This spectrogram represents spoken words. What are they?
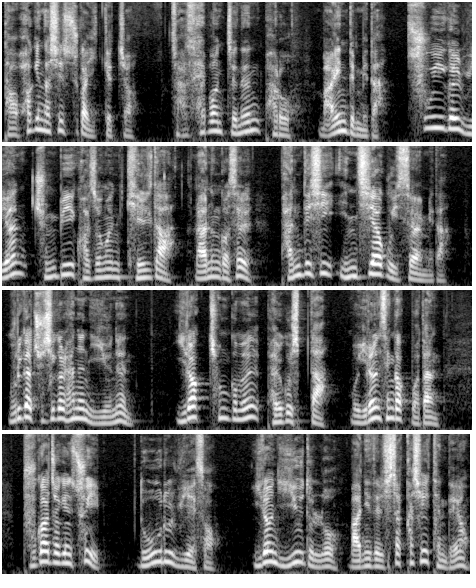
다 확인하실 수가 있겠죠. 자, 세 번째는 바로 마인드입니다. 수익을 위한 준비 과정은 길다라는 것을 반드시 인지하고 있어야 합니다. 우리가 주식을 하는 이유는 일확천금을 벌고 싶다. 뭐 이런 생각보단 부가적인 수입, 노후를 위해서 이런 이유들로 많이들 시작하실 텐데요.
